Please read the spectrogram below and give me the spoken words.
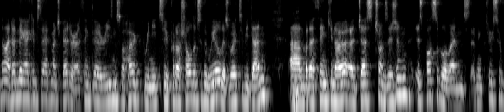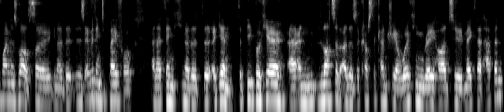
No, I don't think I could say it much better. I think there are reasons for hope. We need to put our shoulder to the wheel. There's work to be done. Um, but I think, you know, a just transition is possible and an inclusive one as well. So, you know, there's everything to play for. And I think, you know, the, the again, the people here uh, and lots of others across the country are working really hard to make that happen.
